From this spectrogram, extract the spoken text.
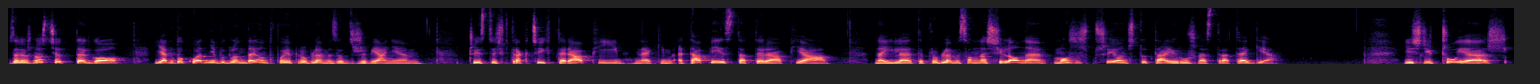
W zależności od tego, jak dokładnie wyglądają Twoje problemy z odżywianiem, czy jesteś w trakcie ich terapii, na jakim etapie jest ta terapia, na ile te problemy są nasilone, możesz przyjąć tutaj różne strategie. Jeśli czujesz,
